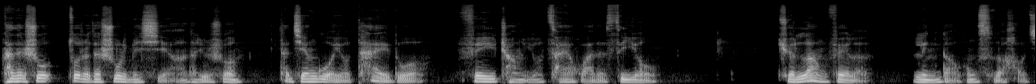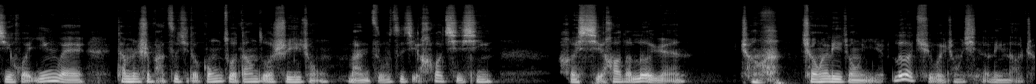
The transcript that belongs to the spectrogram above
他在书作者在书里面写啊，他就是说他见过有太多。非常有才华的 CEO，却浪费了领导公司的好机会，因为他们是把自己的工作当做是一种满足自己好奇心和喜好的乐园，成 成为了一种以乐趣为中心的领导者。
